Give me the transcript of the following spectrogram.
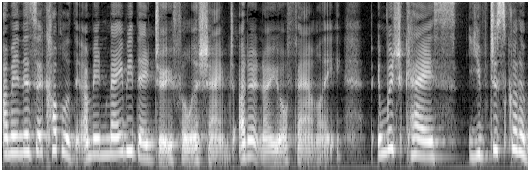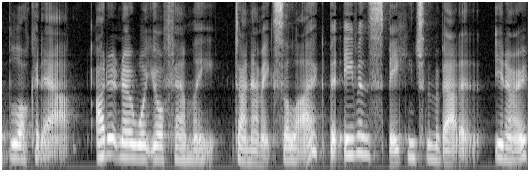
I mean, there's a couple of things. I mean, maybe they do feel ashamed. I don't know your family. In which case, you've just got to block it out. I don't know what your family dynamics are like, but even speaking to them about it, you know,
